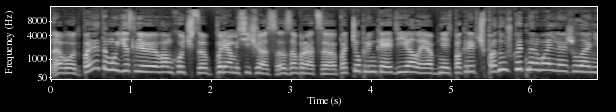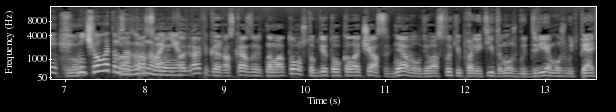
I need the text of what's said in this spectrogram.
А Вот, поэтому, если вам хочется прямо сейчас забраться под тепленькое одеяло и обнять покрепче подушку, это нормальное желание. Ну, Ничего в этом та- зазорного та нет. инфографика рассказывает нам о том, что где-то около часа дня в Владивостоке пролетит, может быть, две, может быть, пять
